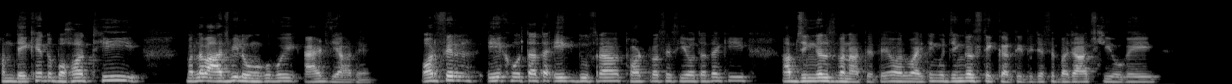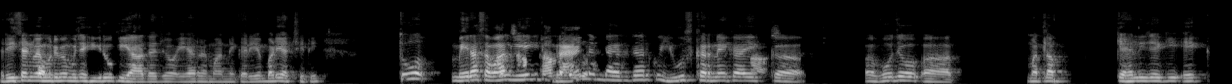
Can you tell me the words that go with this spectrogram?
हम देखें तो बहुत ही मतलब आज भी लोगों को वो एड्स याद है। और फिर एक होता था एक दूसरा थॉट प्रोसेस ये होता था कि आप जिंगल्स बनाते थे और आई थिंक वो जिंगल स्टिक करती थी जैसे बजाज की हो गई। रिसेंट मेमोरी में मुझे हीरो की याद है जो ए आर रहमान ने करी है बड़ी अच्छी थी। तो मेरा सवाल ये है कि जो ब्रांड एम्बेसडर को यूज़ करने का एक वो जो मतलब कह लीजिए कि एक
